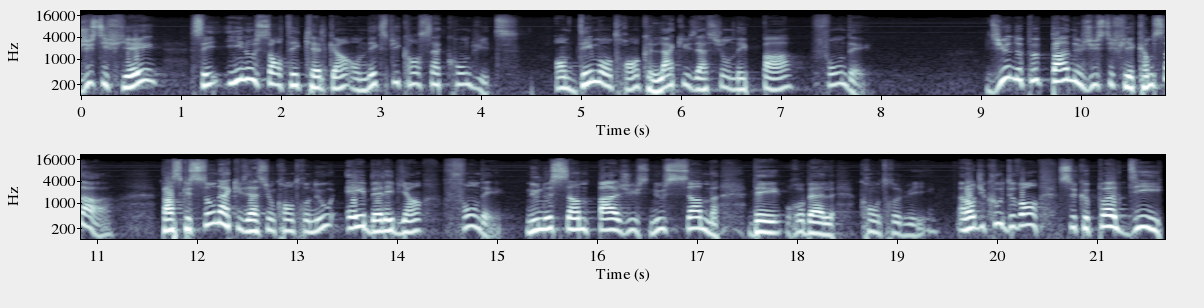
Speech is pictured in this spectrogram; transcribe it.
justifier, c'est innocenter quelqu'un en expliquant sa conduite, en démontrant que l'accusation n'est pas fondée. Dieu ne peut pas nous justifier comme ça, parce que son accusation contre nous est bel et bien fondée. Nous ne sommes pas justes, nous sommes des rebelles contre lui. Alors du coup, devant ce que Paul dit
